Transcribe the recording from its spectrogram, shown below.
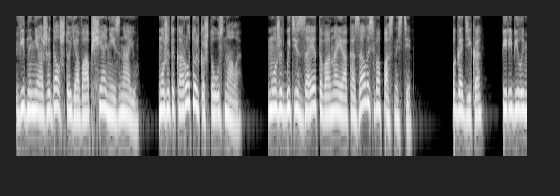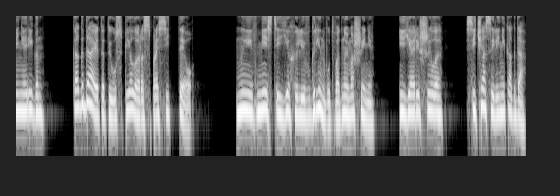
Видно, не ожидал, что я вообще о ней знаю. Может, и Каро только что узнала. Может быть, из-за этого она и оказалась в опасности. «Погоди-ка», — перебила меня Риган. «Когда это ты успела расспросить Тео?» Мы вместе ехали в Гринвуд в одной машине, и я решила, сейчас или никогда.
